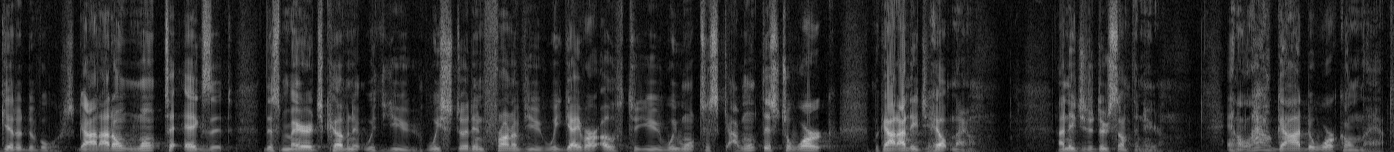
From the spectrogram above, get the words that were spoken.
get a divorce. God, I don't want to exit this marriage covenant with you. We stood in front of you. We gave our oath to you. We want to I want this to work. But God, I need your help now. I need you to do something here. And allow God to work on that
